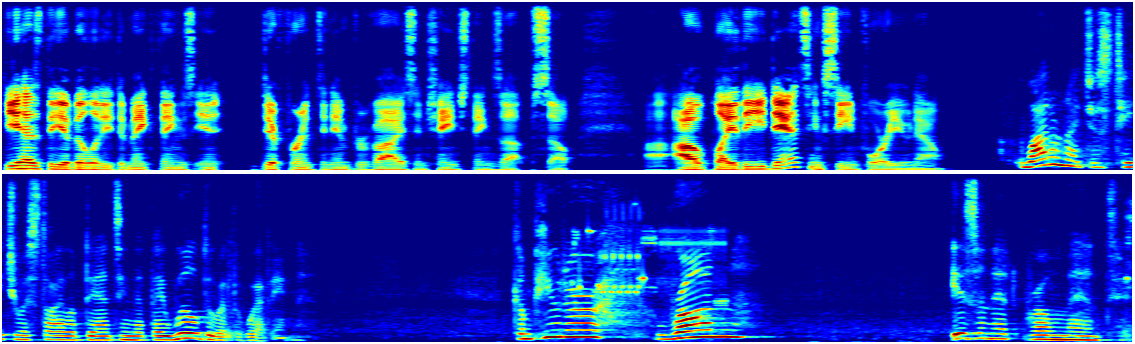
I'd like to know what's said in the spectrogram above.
he has the ability to make things in, different and improvise and change things up. So uh, I'll play the dancing scene for you now. Why don't I just teach you a style of dancing that they will do at the wedding? Computer, run. Isn't it romantic?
